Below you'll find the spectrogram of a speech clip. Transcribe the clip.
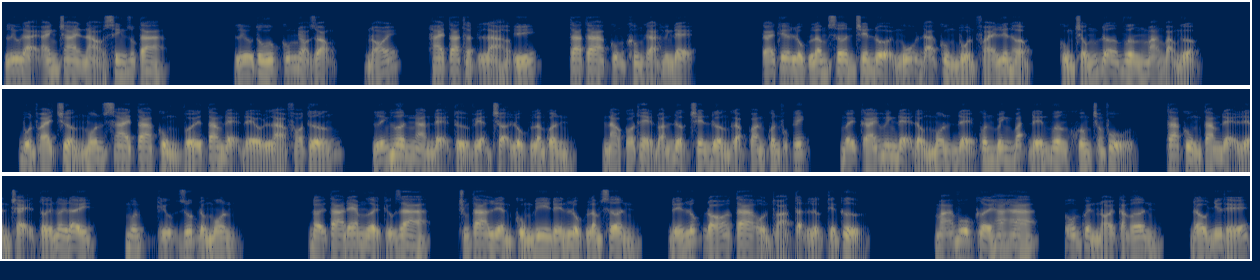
lưu đại anh trai nào sinh giúp ta? Lưu tú cũng nhỏ giọng nói, hai ta thật là hợp ý, ta ta cũng không gạt huynh đệ. Cái kia lục lâm sơn trên đội ngũ đã cùng bổn phái liên hợp, cùng chống đỡ vương mãng bạo ngược. Bổn phái trưởng môn sai ta cùng với tam đệ đều là phó tướng, lĩnh hơn ngàn đệ tử viện trợ lục lâm quân, nào có thể đoán được trên đường gặp quan quân phục kích, mấy cái huynh đệ đồng môn để quân binh bắt đến vương khung trong phủ, ta cùng tam đệ liền chạy tới nơi đây, muốn cứu giúp đồng môn. Đợi ta đem người cứu ra chúng ta liền cùng đi đến lục lâm sơn, đến lúc đó ta ổn thỏa tận lực tiến cử. Mã vũ cười ha ha, ôm quyền nói cảm ơn, đầu như thế,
